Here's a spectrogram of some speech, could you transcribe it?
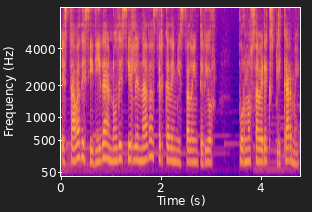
Estaba decidida a no decirle nada acerca de mi estado interior, por no saber explicarme,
